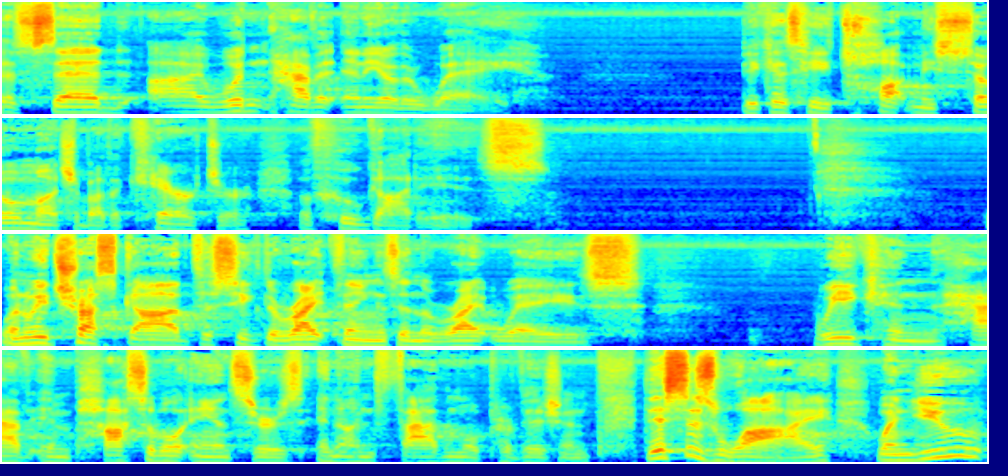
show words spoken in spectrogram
have said, I wouldn't have it any other way because he taught me so much about the character of who God is. When we trust God to seek the right things in the right ways, we can have impossible answers and unfathomable provision. This is why, when you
